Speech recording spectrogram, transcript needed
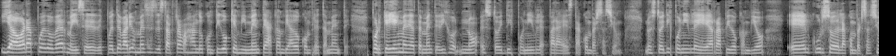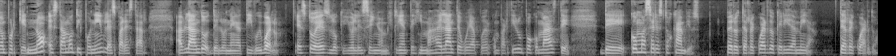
Y ahora puedo ver, me dice, después de varios meses de estar trabajando contigo, que mi mente ha cambiado completamente, porque ella inmediatamente dijo, no estoy disponible para esta conversación. No estoy disponible y ella rápido cambió el curso de la conversación porque no estamos disponibles para estar hablando de lo negativo. Y bueno, esto es lo que yo le enseño a mis clientes y más adelante voy a poder compartir un poco más de, de cómo hacer estos cambios. Pero te recuerdo, querida amiga, te recuerdo,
